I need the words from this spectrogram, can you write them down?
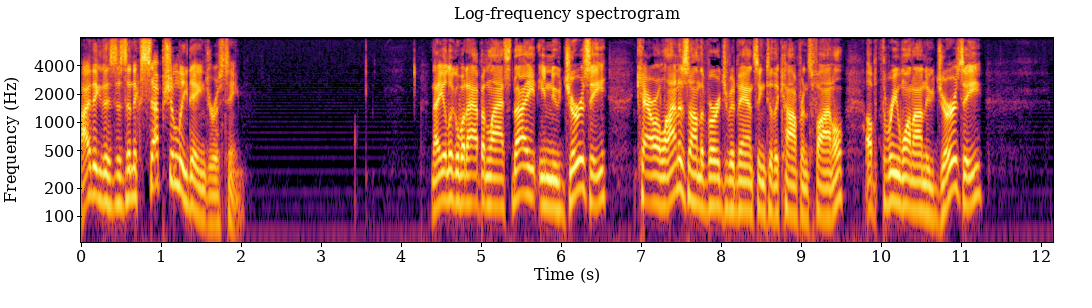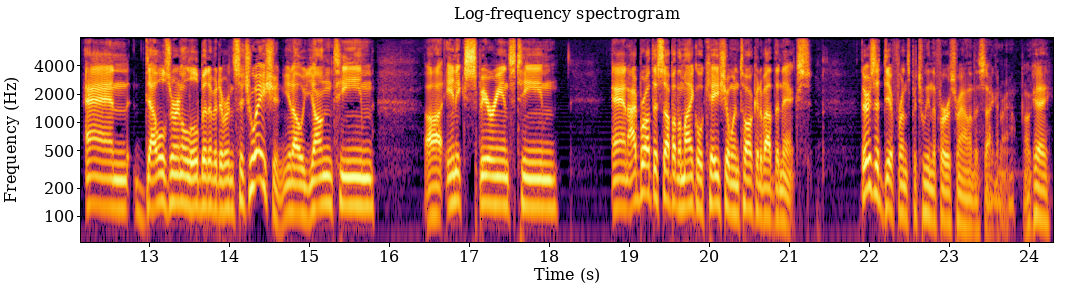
I think this is an exceptionally dangerous team. Now you look at what happened last night in New Jersey. Carolina's on the verge of advancing to the conference final, up 3 1 on New Jersey. And Devils are in a little bit of a different situation. You know, young team, uh, inexperienced team. And I brought this up on the Michael Kay show when talking about the Knicks. There's a difference between the first round and the second round, okay?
